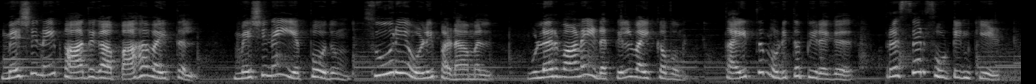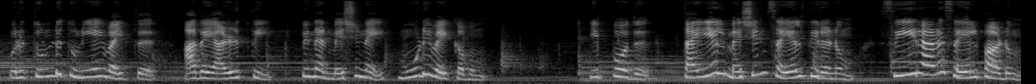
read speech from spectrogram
மெஷினை பாதுகாப்பாக வைத்தல். மெஷினை எப்போதும் சூரிய ஒளி படாமல் உலர்வான இடத்தில் வைக்கவும். தைத்து முடித்த பிறகு பிரஷர் ஃபூட்டின் கீழ் ஒரு துண்டு துணியை வைத்து அதை அழுத்தி பின்னர் மெஷினை மூடி வைக்கவும். இப்போது தையல் மெஷின் செயல்திறனும் சீரான செயல்பாடும்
